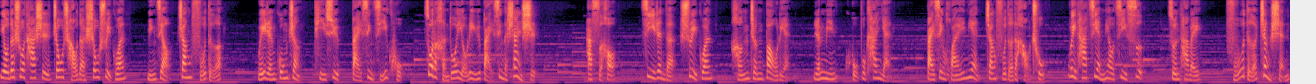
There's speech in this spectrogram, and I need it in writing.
有的说他是周朝的收税官，名叫张福德，为人公正，体恤百姓疾苦，做了很多有利于百姓的善事。他死后，继任的税官横征暴敛，人民苦不堪言，百姓怀念张福德的好处，为他建庙祭祀，尊他为福德正神。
